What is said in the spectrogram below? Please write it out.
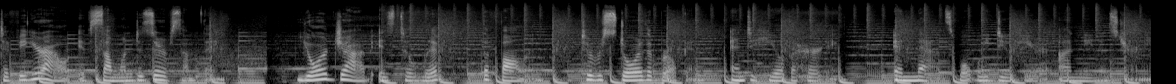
to figure out if someone deserves something. Your job is to lift the fallen, to restore the broken, and to heal the hurting. And that's what we do here on Nina's Journey.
